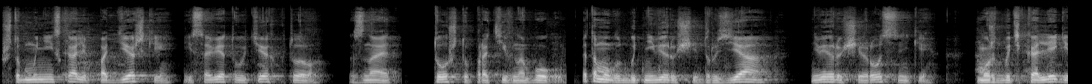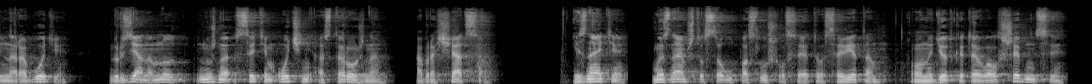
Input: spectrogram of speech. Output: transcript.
чтобы мы не искали поддержки и совета у тех, кто знает то, что противно Богу. Это могут быть неверующие друзья, неверующие родственники, может быть, коллеги на работе. Друзья, нам ну, нужно с этим очень осторожно обращаться. И знаете, мы знаем, что Саул послушался этого совета. Он идет к этой волшебнице,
